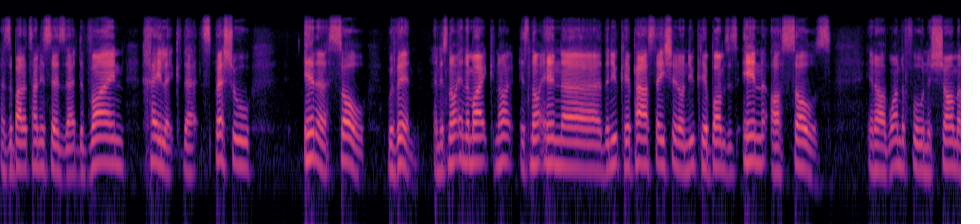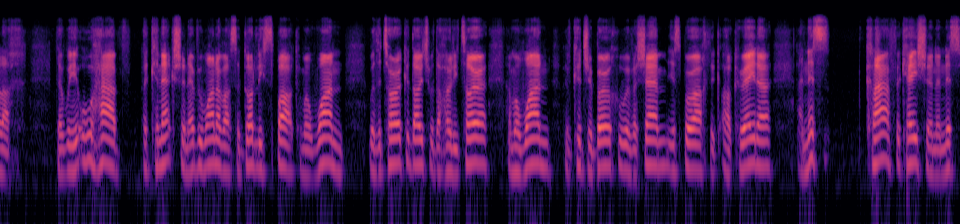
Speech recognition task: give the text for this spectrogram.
as the Baal HaTanya says, that divine chalik, that special inner soul within and it's not in the mic, no, it's not in uh, the nuclear power station or nuclear bombs, it's in our souls, in our wonderful neshamalach, that we all have a connection, every one of us, a godly spark, and we're one with the Torah Kadosh, with the Holy Torah, and we're one with Kiddush Baruch with Hashem, Yisborach, our Creator, and this clarification and this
